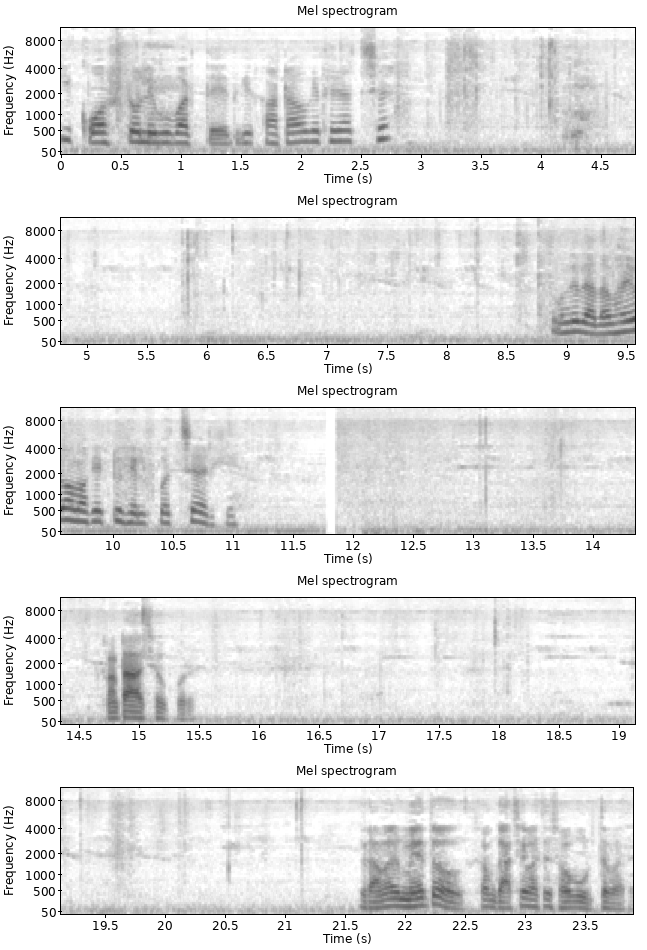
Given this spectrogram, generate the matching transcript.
কি কষ্ট লেবু পাড়তে এদিকে কাঁটাও গেথে যাচ্ছে। তোমাদের দাদা ভাইও আমাকে একটু হেল্প করছে আর কি। কাঁটা আছে উপরে। গ্রামের মেয়ে তো সব গাছে বাছে সব উঠতে পারে।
